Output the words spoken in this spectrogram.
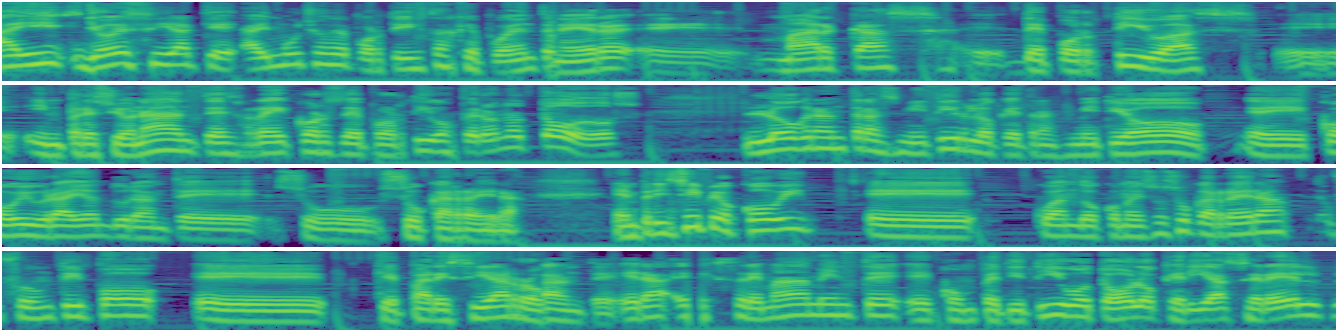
ahí yo decía que hay muchos deportistas que pueden tener eh, marcas eh, deportivas impresionantes, récords deportivos, pero no todos logran transmitir lo que transmitió Kobe Bryant durante su, su, carrera. En principio, Kobe, cuando comenzó su carrera, fue un tipo que parecía arrogante, era extremadamente competitivo, todo lo quería hacer él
